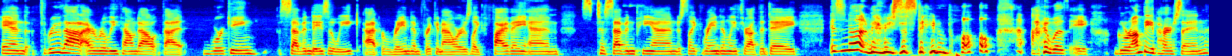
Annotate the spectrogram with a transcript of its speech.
And through that, I really found out that working seven days a week at random freaking hours, like 5 a.m. to 7 p.m., just like randomly throughout the day, is not very sustainable. I was a grumpy person.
